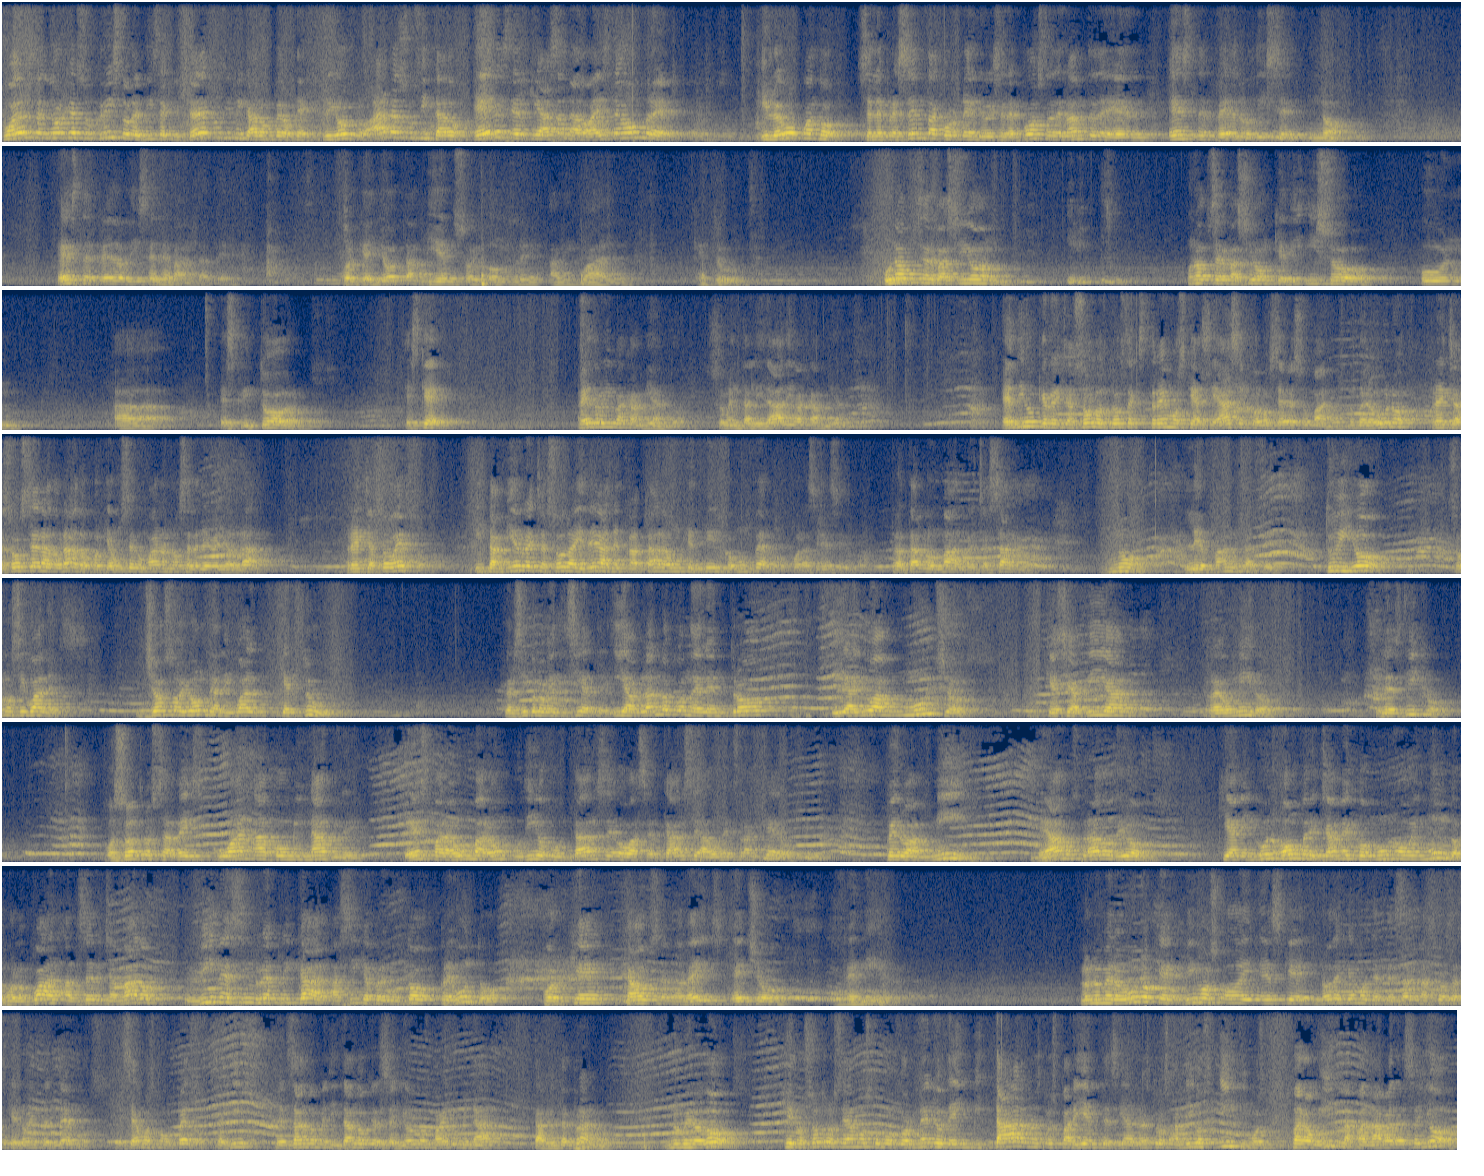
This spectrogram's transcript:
Fue el Señor Jesucristo, les dice que ustedes crucificaron, pero que Dios lo ha resucitado. Él es el que ha sanado a este hombre. Y luego cuando se le presenta a Cornelio y se le posta delante de él, este Pedro dice, no. Este Pedro dice, levántate, porque yo también soy hombre al igual que tú. Una observación, una observación que hizo un escritor es que Pedro iba cambiando, su mentalidad iba cambiando. Él dijo que rechazó los dos extremos que se hacen con los seres humanos. Número uno, rechazó ser adorado porque a un ser humano no se le debe de adorar. Rechazó eso. Y también rechazó la idea de tratar a un gentil como un perro, por así decirlo. Tratarlo mal, rechazarlo. No, levántate. Tú y yo somos iguales. Yo soy hombre al igual que tú. Versículo 27. Y hablando con él entró y halló a muchos que se habían reunido. Les dijo, vosotros sabéis cuán abominable es para un varón judío juntarse o acercarse a un extranjero. Pero a mí me ha mostrado Dios que a ningún hombre llame común o inmundo, por lo cual al ser llamado vine sin replicar, así que preguntó, pregunto, ¿por qué causa me habéis hecho venir? Lo número uno que vimos hoy es que no dejemos de pensar en las cosas que no entendemos, que seamos como Pedro, seguir pensando, meditando que el Señor nos va a iluminar tarde o temprano. Número dos, que nosotros seamos como Cornelio de invitar a nuestros parientes y a nuestros amigos íntimos para oír la palabra del Señor.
